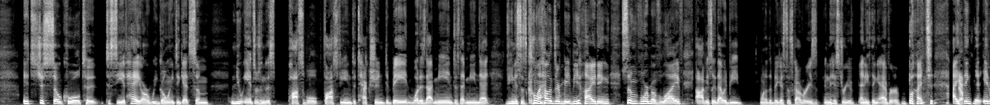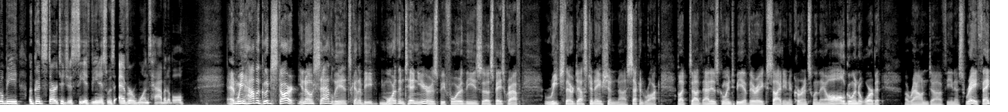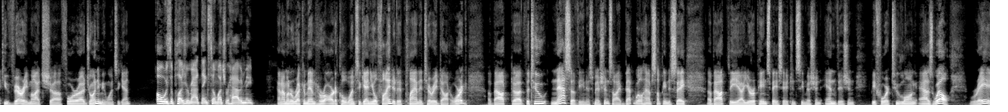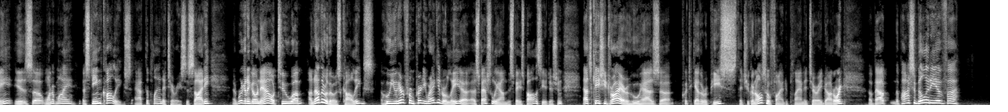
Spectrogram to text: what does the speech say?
It's just so cool to to see if hey, are we going to get some new answers in this possible phosphine detection debate? What does that mean? Does that mean that Venus's clouds are maybe hiding some form of life. Obviously, that would be one of the biggest discoveries in the history of anything ever. But I yep. think that it'll be a good start to just see if Venus was ever once habitable. And we have a good start. You know, sadly, it's going to be more than 10 years before these uh, spacecraft reach their destination, uh, Second Rock. But uh, that is going to be a very exciting occurrence when they all go into orbit around uh, Venus. Rae, thank you very much uh, for uh, joining me once again. Always a pleasure, Matt. Thanks so much for having me. And I'm going to recommend her article once again. You'll find it at planetary.org about uh, the two NASA Venus missions. I bet we'll have something to say about the uh, European Space Agency mission Envision before too long as well. Rae is uh, one of my esteemed colleagues at the Planetary Society. And we're going to go now to um, another of those colleagues who you hear from pretty regularly, uh, especially on the Space Policy Edition. That's Casey Dreyer, who has uh, put together a piece that you can also find at planetary.org about the possibility of, uh,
